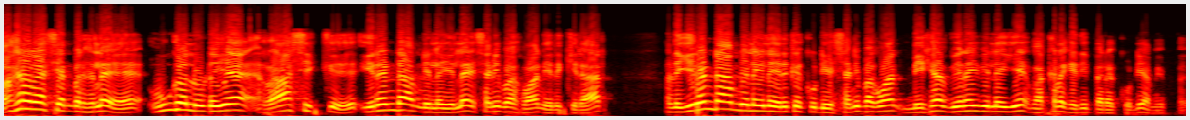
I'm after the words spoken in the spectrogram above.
மகர ராசி அன்பர்களே உங்களுடைய ராசிக்கு இரண்டாம் நிலையில சனி பகவான் இருக்கிறார். அந்த இரண்டாம் நிலையில இருக்கக்கூடிய சனி பகவான் மிக விரைவிலேயே வக்ரகதி பெறக்கூடிய அமைப்பு.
